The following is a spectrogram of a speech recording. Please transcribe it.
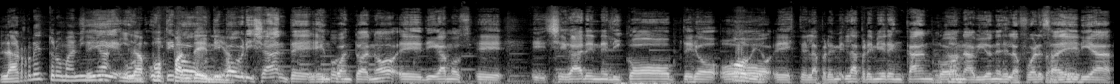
la retromanía y la post-pandemia. Un tipo brillante en cuanto a, ¿no? Eh, digamos, eh, llegar en helicóptero o este, la, la premier en Cannes con aviones de la Fuerza Aérea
